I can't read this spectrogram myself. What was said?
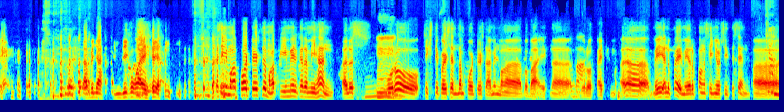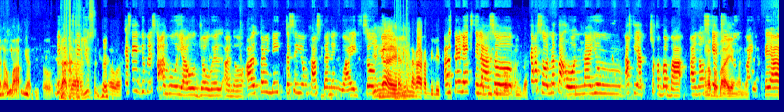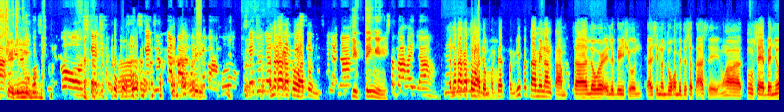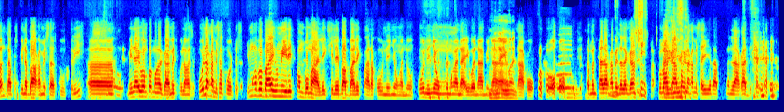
sabi niya, hindi ko kaya yan. Kasi yung mga porters doon, mga female karamihan. Alos, siguro, 60% ng porters namin mga babae na siguro kahit ah, may ano pa eh, mayroon pang senior citizen ah, na umaakyat. So, Di ba asawa. Kasi di ba sa Amuyaw, Joel, ano, alternate kasi yung husband and wife. So, Yun nga eh, ano nakakabilib. alternate sila. So, kaso nataon na yung akyat tsaka baba, ano, Mga schedule babae ng ang ano. wife. Kaya, Schedule ng mga babae. Oo, schedule. schedule niya para magtrabaho. Schedule niya Ang nakakatuwa kasi may dun. schedule sila na Shifting eh. sa bahay lang. Ang nakakatuwa doon, pag, paglipat namin ng camp sa lower elevation, dahil sinundo kami doon sa taas eh, mga 2.7 yon tapos binaba kami sa 2.3. Uh, may naiwan pa mga gamit, kulang, kulang kami sa porters. Yung mga babae humirit pang bumalik, sila babalik para kunin yung ano, kunin yung mga naiwan namin Mga na naiwan. tako. Oo. Samantalang kami talagang gumagapang na kami sa hirap ng lakad.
